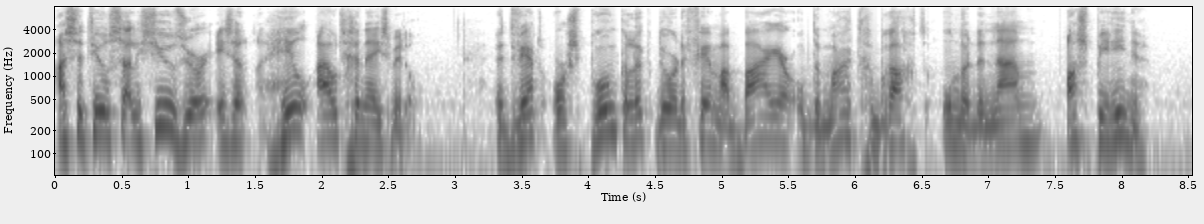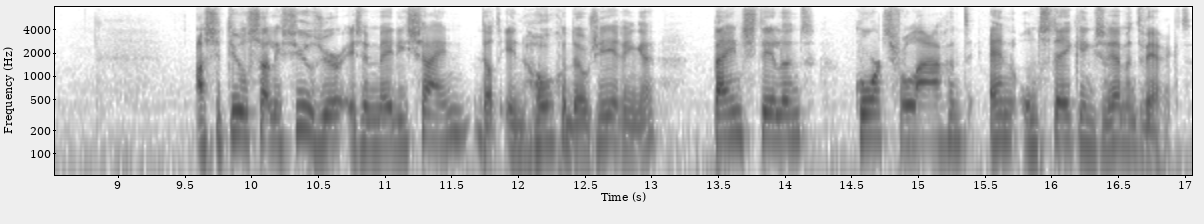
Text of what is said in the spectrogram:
Acetylsalicylzuur is een heel oud geneesmiddel. Het werd oorspronkelijk door de firma Bayer op de markt gebracht onder de naam aspirine. Acetylsalicylzuur is een medicijn dat in hoge doseringen pijnstillend, koortsverlagend en ontstekingsremmend werkt.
